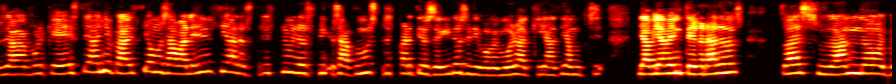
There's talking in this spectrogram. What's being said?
O sea, porque este año cada vez que íbamos a Valencia, los tres primeros, o sea, fuimos tres partidos seguidos y digo, me muero aquí, hacía mucho, ya había 20 grados, todas sudando,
